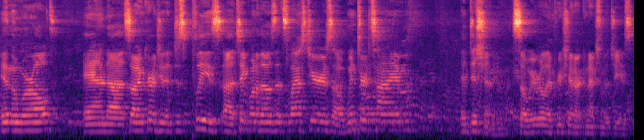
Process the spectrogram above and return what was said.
in the world. And uh, so I encourage you to just please uh, take one of those. That's last year's uh, wintertime edition. So we really appreciate our connection with G's.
